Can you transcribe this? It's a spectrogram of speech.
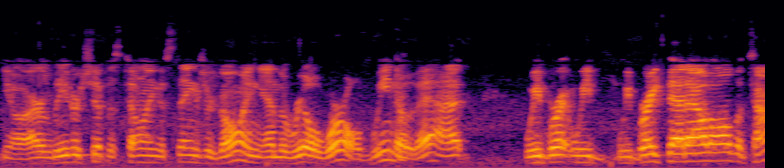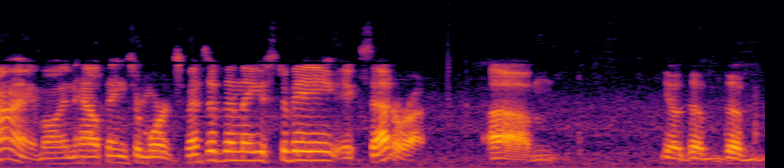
you know our leadership is telling us things are going and the real world. We know that. We break we we break that out all the time on how things are more expensive than they used to be, etc. Um, you know the the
